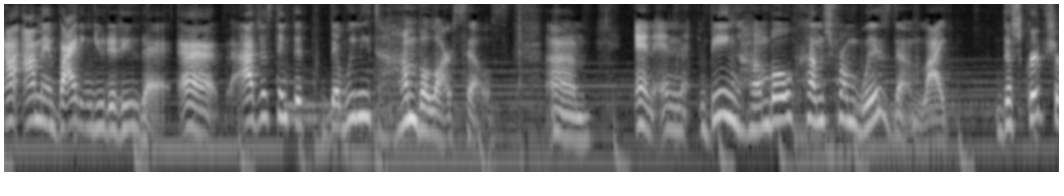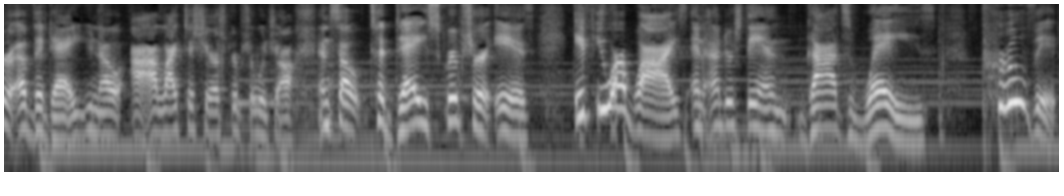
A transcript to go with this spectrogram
I, am inviting you to do that. Uh, I just think that that we need to humble ourselves, um, and and being humble comes from wisdom. Like the scripture of the day, you know, I, I like to share scripture with y'all, and so today's scripture is: If you are wise and understand God's ways, prove it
